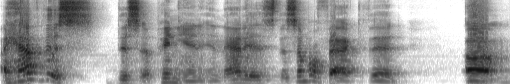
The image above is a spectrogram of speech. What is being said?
I have this this opinion, and that is the simple fact that um,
